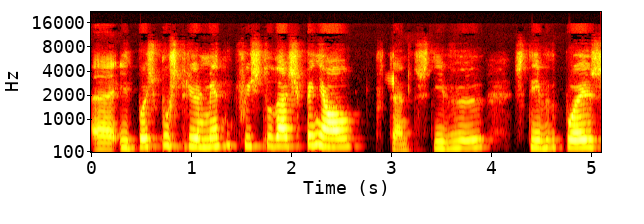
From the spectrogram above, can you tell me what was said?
ah, e depois, posteriormente, fui estudar espanhol. Portanto, estive, estive depois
